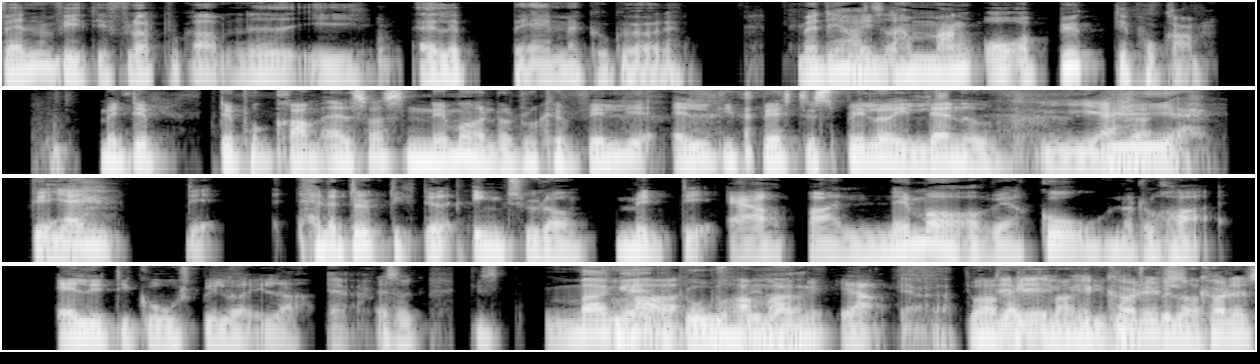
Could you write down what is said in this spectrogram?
vanvittigt flot program ned i Alabama, kunne gøre det. Men det har Men- taget ham mange år at bygge det program. Men det, det program er altså også nemmere, når du kan vælge alle de bedste spillere i landet. Ja. ja. Det Ja. er en, det, han er dygtig, det er der ingen tvivl om, men det er bare nemmere at være god, når du har alle de gode spillere, eller Ja. altså, Mange du har, af de gode du har spillere. mange, ja, ja. du har Det rigtig det, mange af de gode college, spillere. College,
